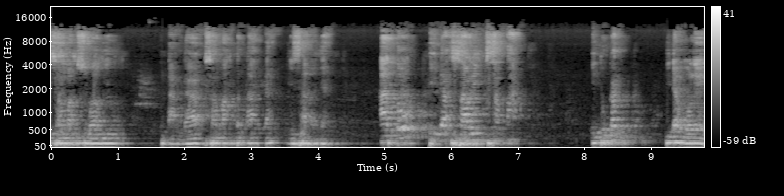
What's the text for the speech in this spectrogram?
sama suami tetangga sama tetangga misalnya atau tidak saling sapa itu kan tidak boleh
